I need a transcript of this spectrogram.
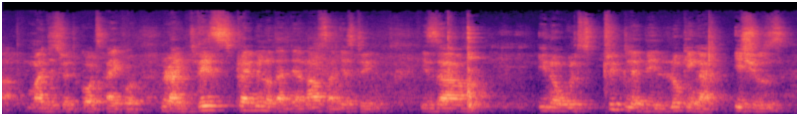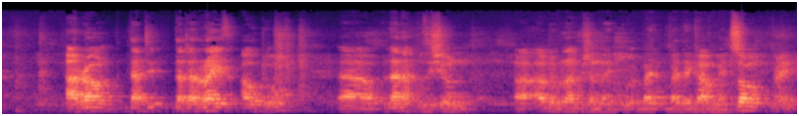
uh, magistrate court, high court. Right. But this tribunal that they are now suggesting is, um, you know, will strictly be looking at issues around that that arise out of uh, land acquisition, out of land acquisition like, by, by the government. So Right.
